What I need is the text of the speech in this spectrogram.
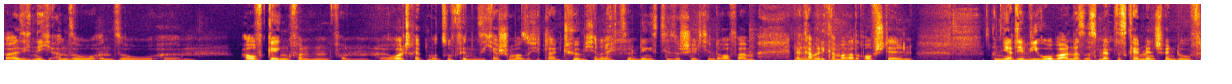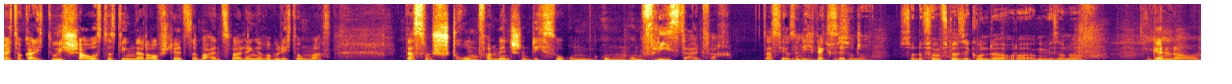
weiß ich nicht, an so, an so ähm, Aufgängen von, von Rolltreppen und so finden sich ja schon mal solche kleinen Türmchen rechts und links, die so Schildchen drauf haben. Da mhm. kann man die Kamera draufstellen und je nachdem, wie urban das ist, merkt es kein Mensch, wenn du vielleicht auch gar nicht durchschaust, das Ding da drauf stellst, aber ein, zwei längere Belichtungen machst, dass so ein Strom von Menschen dich so um, um, umfließt einfach. Dass sie also nicht weg sind. So eine, so eine Fünftelsekunde oder irgendwie so eine. Genau.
